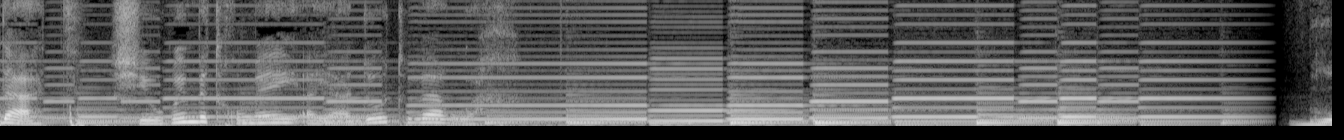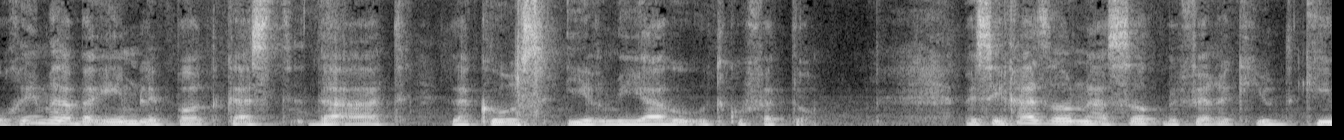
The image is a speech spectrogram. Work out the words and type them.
דעת, שיעורים בתחומי היהדות והרוח. ברוכים הבאים לפודקאסט דעת לקורס ירמיהו ותקופתו. בשיחה זו נעסוק בפרק י"ג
